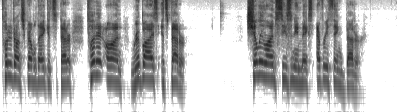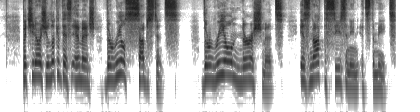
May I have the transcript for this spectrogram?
Put it on scrambled egg, it's better. Put it on ribeyes, it's better. Chili lime seasoning makes everything better. But you know, as you look at this image, the real substance, the real nourishment is not the seasoning, it's the meat.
